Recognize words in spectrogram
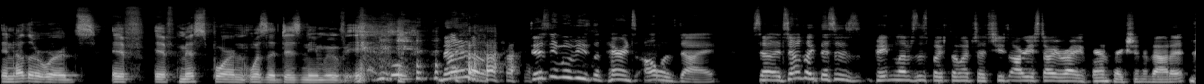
In other words, if if Mistborn was a Disney movie, No, no, no. Disney movies, the parents always die. So it sounds like this is Peyton loves this book so much that she's already started writing fan fiction about it.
